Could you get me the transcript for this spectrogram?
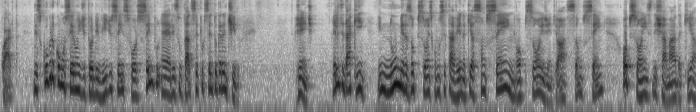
Quarta, descubra como ser um editor de vídeos sem esforço, sem, é, resultado 100% garantido. Gente, ele te dá aqui inúmeras opções, como você está vendo aqui, ó, são 100 opções, gente, ó, são 100 opções de chamada aqui, ó,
